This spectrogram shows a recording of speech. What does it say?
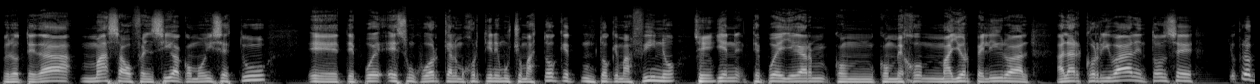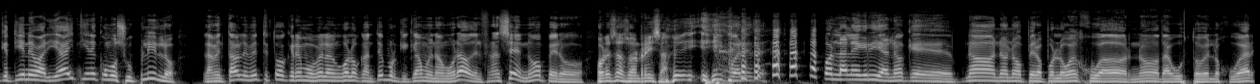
pero te da masa ofensiva, como dices tú. Eh, te puede, es un jugador que a lo mejor tiene mucho más toque, un toque más fino, sí. tiene, te puede llegar con, con mejor, mayor peligro al, al arco rival, entonces yo creo que tiene variedad y tiene como suplirlo. Lamentablemente todos queremos verlo en Golo Canté porque quedamos enamorados del francés, ¿no? Pero por esa sonrisa. y, por, la alegría, ¿no? Que no, no, no, pero por lo buen jugador, ¿no? Da gusto verlo jugar,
